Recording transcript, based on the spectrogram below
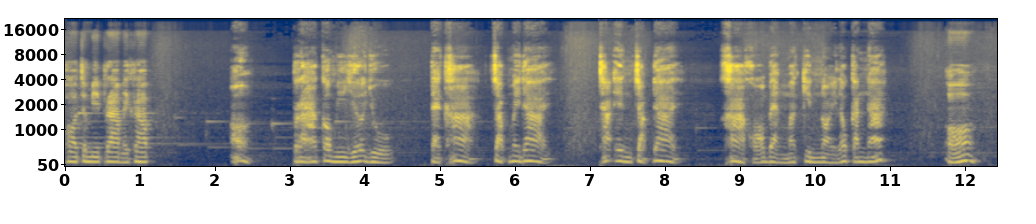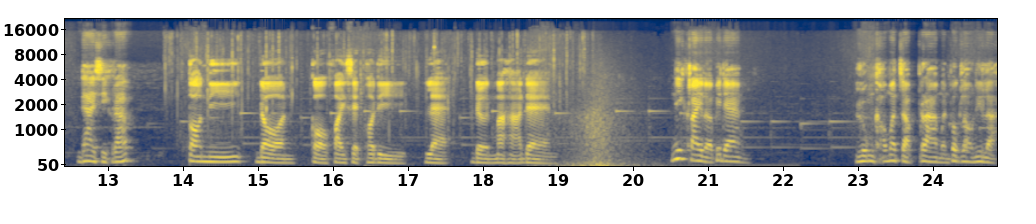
พอจะมีปลาไหมครับอ๋อปลาก็มีเยอะอยู่ แต่ข้าจับไม่ได้ ถ้าเองจับได้ข้าขอแบ่งมากินหน่อยแล้วกันนะ อ๋อ ได้สิครับ ตอนนี้ดอนก่อไฟเสร็จพอดี และเดินมาหาแดง นี่ใครเหรอพี่แดง ลุงเขามาจับปลาเหมือนพวกเรานี่แหละ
